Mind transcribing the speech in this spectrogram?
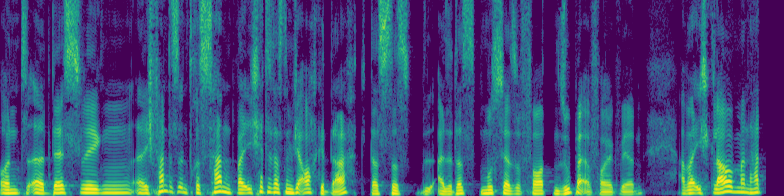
Und äh, deswegen, äh, ich fand das interessant, weil ich hätte das nämlich auch gedacht, dass das, also das muss ja sofort ein super Erfolg werden. Aber ich glaube, man hat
